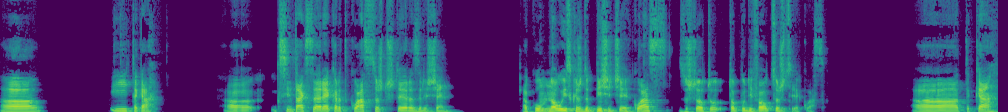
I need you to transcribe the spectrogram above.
А, и така. Синтакса record клас също ще е разрешен ако много искаш да пише, че е клас, защото то по дефолт също си е клас. А, така,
